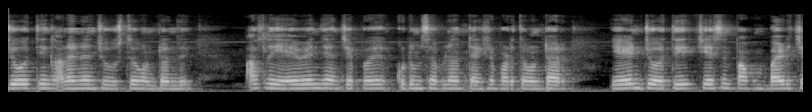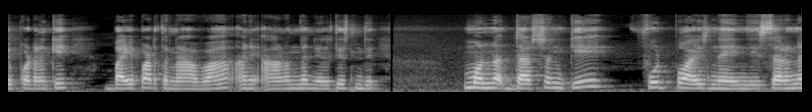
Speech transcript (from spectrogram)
జ్యోతి ఇంకా అనన్యని చూస్తూ ఉంటుంది. అసలు ఏమైంది అని చెప్పి కుటుంబ సభ్యులను టెన్షన్ పడుతూ ఉంటారు. ఏం జ్యోతి చేసిన పాపం బయట చెప్పుకోవడానికి భయపడుతున్నావా అని ఆనందం నిలదీస్తుంది. మొన్న దర్శన్కి ఫుడ్ పాయిజన్ అయింది. సరైన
